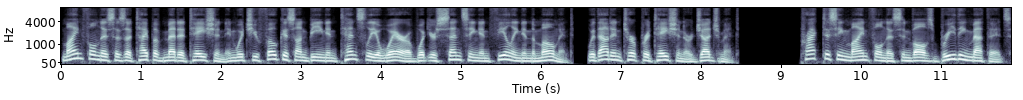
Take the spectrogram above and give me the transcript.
Mindfulness is a type of meditation in which you focus on being intensely aware of what you're sensing and feeling in the moment, without interpretation or judgment. Practicing mindfulness involves breathing methods,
